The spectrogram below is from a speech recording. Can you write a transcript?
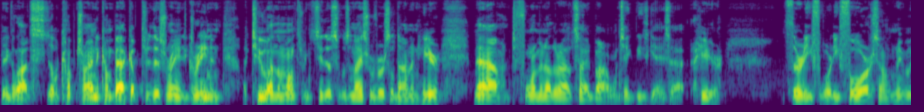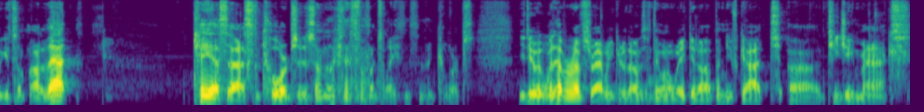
Big lots still come, trying to come back up through this range. Green and a 2 on the month. We can see this was a nice reversal down in here. Now, to form another outside bar, we'll take these guys out here. 30, 44. So maybe we get something out of that. KSS and corpses. I'm looking at this monthly. corpse. You do it would have a rev strat weaker those if they want to wake it up, and you've got uh, TJ Maxx.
